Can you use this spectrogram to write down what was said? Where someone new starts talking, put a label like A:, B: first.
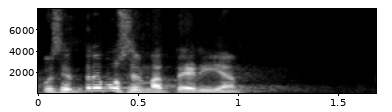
A: Pues entremos en materia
